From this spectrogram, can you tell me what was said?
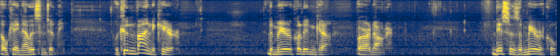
Okay, now listen to me. We couldn't find a cure. The miracle didn't come for our daughter. This is a miracle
